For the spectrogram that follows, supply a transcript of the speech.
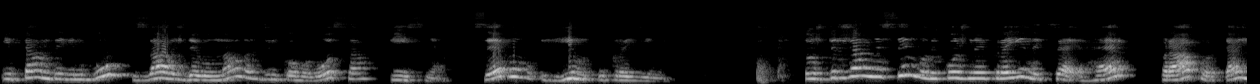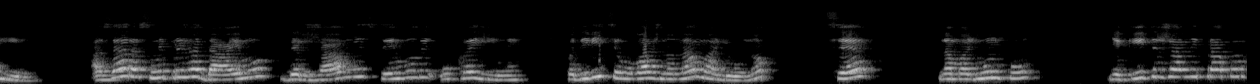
І там, де він був, завжди лунала дзвінкоголоса пісня. Це був гімн України. Тож державні символи кожної країни це герб, прапор та гімн. А зараз ми пригадаємо державні символи України. Подивіться уважно на малюнок. Це на малюнку який державний прапор?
